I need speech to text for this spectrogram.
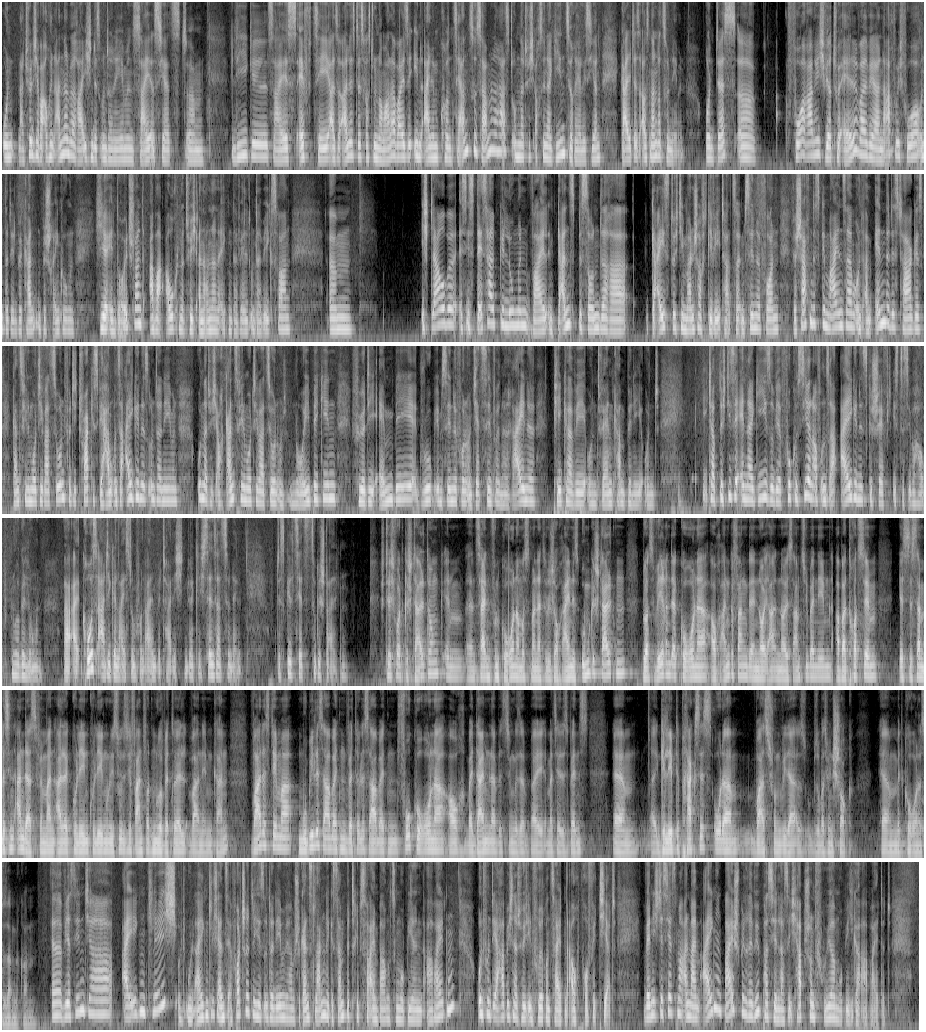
und natürlich aber auch in anderen Bereichen des Unternehmens, sei es jetzt ähm, Legal, sei es FC, also alles das, was du normalerweise in einem Konzern zusammen hast, um natürlich auch Synergien zu realisieren, galt es auseinanderzunehmen. Und das äh, vorrangig virtuell, weil wir ja nach wie vor unter den bekannten Beschränkungen hier in Deutschland, aber auch natürlich an anderen Ecken der Welt unterwegs waren. Ähm, ich glaube, es ist deshalb gelungen, weil ein ganz besonderer Geist durch die Mannschaft geweht hat, so im Sinne von, wir schaffen das gemeinsam und am Ende des Tages ganz viel Motivation für die Truckies. Wir haben unser eigenes Unternehmen und natürlich auch ganz viel Motivation und Neubeginn für die MB Group im Sinne von, und jetzt sind wir eine reine Pkw und Van Company und ich glaube, durch diese Energie, so wir fokussieren auf unser eigenes Geschäft, ist es überhaupt nur gelungen. Äh, großartige Leistung von allen Beteiligten, wirklich sensationell. Das gilt es jetzt zu gestalten. Stichwort Gestaltung. In äh, Zeiten von Corona muss man natürlich auch eines umgestalten. Du hast während der Corona auch angefangen, ein, neu, ein neues Amt zu übernehmen, aber trotzdem ist es ein bisschen anders, wenn man alle Kolleginnen und Kollegen und die zusätzliche Verantwortung nur virtuell wahrnehmen kann war das Thema mobiles Arbeiten, virtuelles Arbeiten vor Corona auch bei Daimler bzw. bei Mercedes-Benz ähm, äh, gelebte Praxis oder war es schon wieder so, sowas wie ein Schock äh, mit Corona zusammengekommen? Äh, wir sind ja eigentlich und uneigentlich ein sehr fortschrittliches Unternehmen. Wir haben schon ganz lange eine Gesamtbetriebsvereinbarung zum mobilen Arbeiten und von der habe ich natürlich in früheren Zeiten auch profitiert. Wenn ich das jetzt mal an meinem eigenen Beispiel Revue passieren lasse, ich habe schon früher mobil gearbeitet.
